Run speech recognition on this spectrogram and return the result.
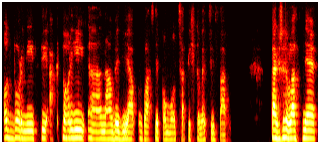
odborníci a ktorí eh, nám vedia vlastne pomôcť sa týchto vecí zbaviť. Takže vlastne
